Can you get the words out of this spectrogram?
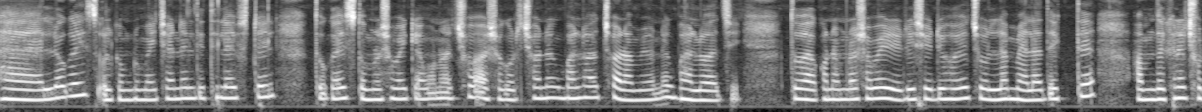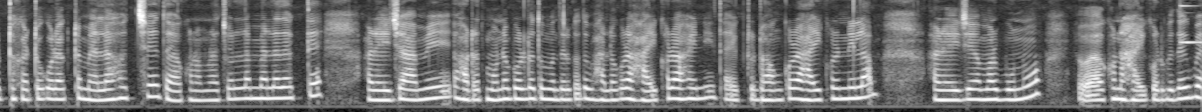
Hello guys, welcome to my channel Tithi lifestyle. তো গাইস, তোমরা সবাই কেমন আছো? আশা করছি অনেক ভালো আছো আর আমি অনেক ভালো আছি। তো এখন আমরা সবাই রেডি সেডি হয়ে চললাম মেলা দেখতে। আমাদের এখানে ছোট্টখাটো করে একটা মেলা হচ্ছে, তো এখন আমরা চললাম মেলা দেখতে। আর এই যে আমি, হঠাৎ মনে পড়ল তোমাদেরকে তো ভালো করে হাই করা হয়নি, তাই একটু ঢং করে হাই করে নিলাম। আর এই যে আমার বোনও, ও এখন হাই করবে, দেখবে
